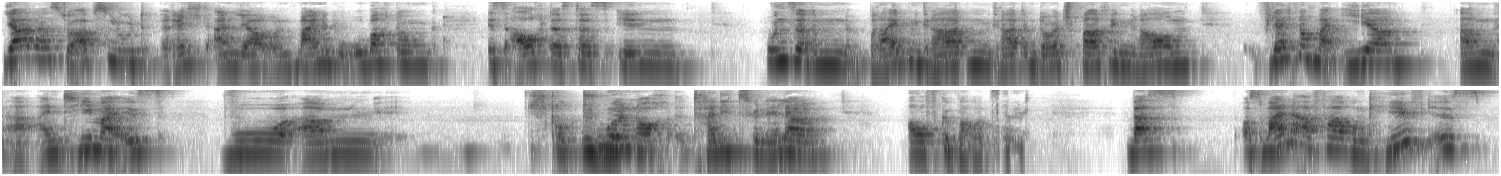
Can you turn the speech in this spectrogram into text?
Ja, da hast du absolut recht, Anja. Und meine Beobachtung ist auch, dass das in unseren Breitengraden, gerade im deutschsprachigen Raum, vielleicht noch mal eher ähm, ein Thema ist, wo ähm, Strukturen mhm. noch traditioneller aufgebaut sind. Was aus meiner Erfahrung hilft, ist,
